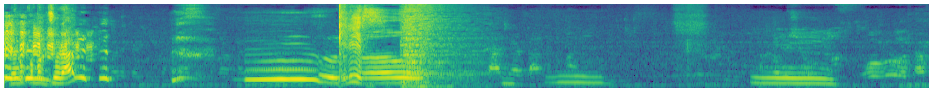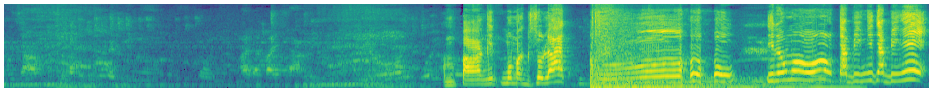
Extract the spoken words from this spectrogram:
Ganun ka magsulat? Bilis. Ang pangit mo magsulat. Oh. Tinan mo, oh, tabingi-tabingi.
